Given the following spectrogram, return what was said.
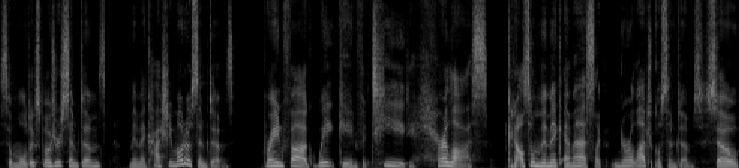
So, mold exposure symptoms mimic Hashimoto symptoms. Brain fog, weight gain, fatigue, hair loss can also mimic MS, like neurological symptoms. So,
